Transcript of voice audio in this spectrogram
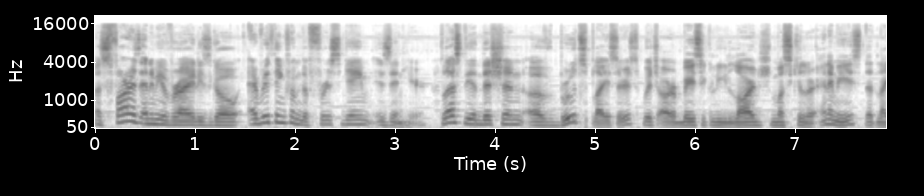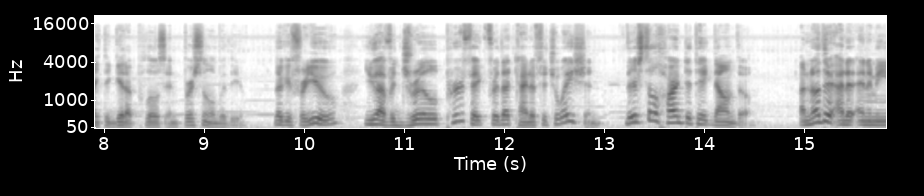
As far as enemy varieties go, everything from the first game is in here. Plus the addition of brute splicers, which are basically large muscular enemies that like to get up close and personal with you. Lucky for you, you have a drill perfect for that kind of situation. They're still hard to take down though. Another added enemy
